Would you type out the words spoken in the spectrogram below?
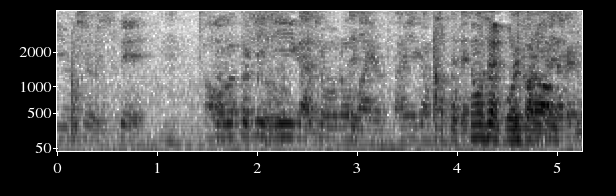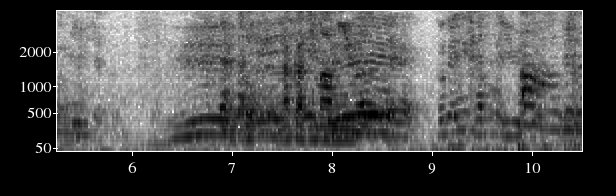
優勝してその時2位が小論前を3位が松すいません俺から。そう中島みゆき。それに勝って優勝して、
